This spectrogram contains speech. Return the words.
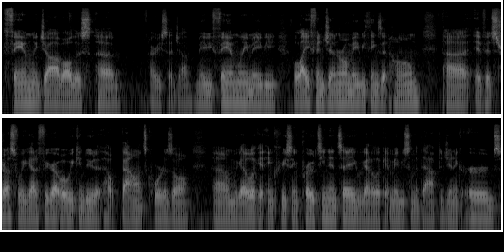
family job all those uh, I already said job. Maybe family, maybe life in general, maybe things at home. Uh, if it's stressful, you got to figure out what we can do to help balance cortisol. Um, we got to look at increasing protein intake. We got to look at maybe some adaptogenic herbs,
